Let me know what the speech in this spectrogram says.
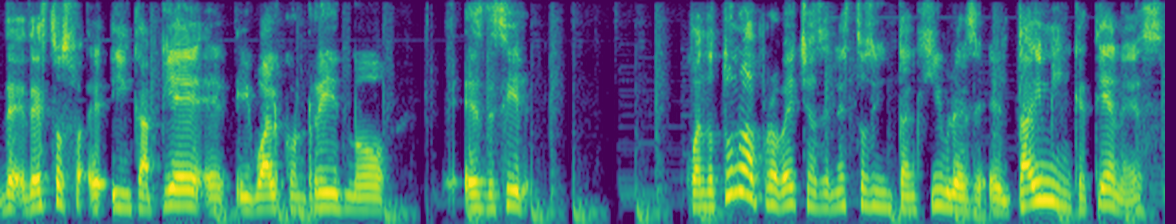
de, estos eh, hincapié eh, igual con ritmo. Es decir, cuando tú no aprovechas en estos intangibles el timing que tienes,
